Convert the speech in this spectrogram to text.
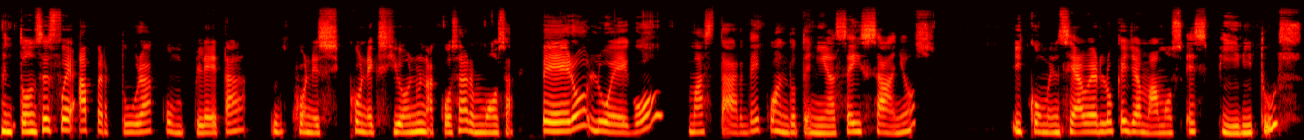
Entonces fue apertura completa, conexión, una cosa hermosa. Pero luego, más tarde, cuando tenía seis años, y comencé a ver lo que llamamos espíritus,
